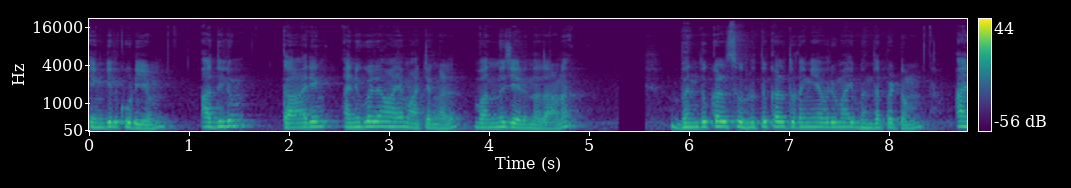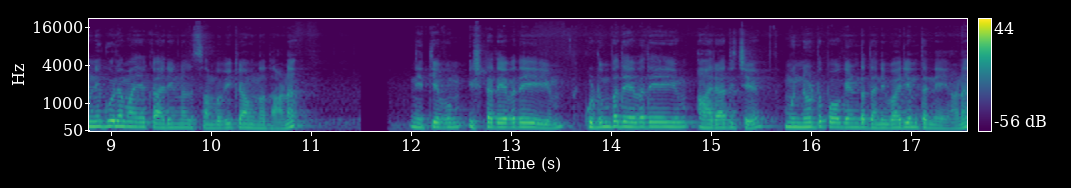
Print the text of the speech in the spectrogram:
എങ്കിൽ കൂടിയും അതിലും കാര്യം അനുകൂലമായ മാറ്റങ്ങൾ വന്നു ചേരുന്നതാണ്. ബന്ധുക്കൾ സുഹൃത്തുക്കൾ തുടങ്ങിയവരുമായി ബന്ധപ്പെട്ടും അനുകൂലമായ കാര്യങ്ങൾ സംഭവിക്കാവുന്നതാണ്. നിത്യവും ഇഷ്ടദേവതയെയും കുടുംബദേവതയെയും ആരാധിച്ച് മുന്നോട്ട് പോകേണ്ടത് അനിവാര്യം തന്നെയാണ്.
